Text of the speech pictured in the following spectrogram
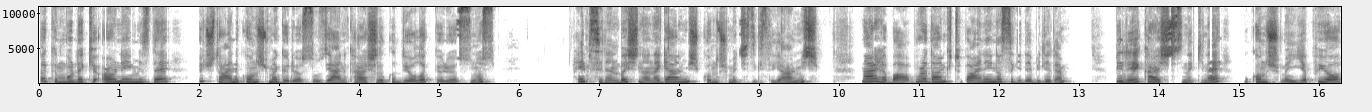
Bakın buradaki örneğimizde 3 tane konuşma görüyorsunuz. Yani karşılıklı diyalog görüyorsunuz. Hepsinin başına ne gelmiş? Konuşma çizgisi gelmiş. Merhaba, buradan kütüphaneye nasıl gidebilirim? Biri karşısındakine bu konuşmayı yapıyor,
